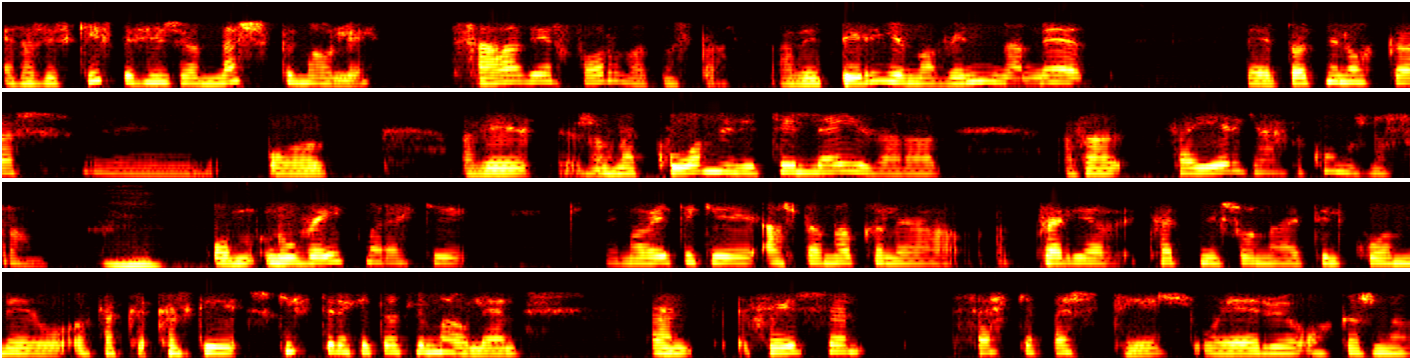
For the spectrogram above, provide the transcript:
En það sem skiptir hins vegar mestu máli, það er forvatnasta. Að við byrjum að vinna með börnin okkar e, og að við komum við til leiðar að, að það, það er ekki hægt að koma svona fram mm -hmm. og nú veit maður ekki maður veit ekki alltaf nákvæmlega hverjar, hvernig svona er tilkomið og, og það kannski skiptir ekkit öllu máli en, en þeir sem þekkja best til og eru okkar svona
